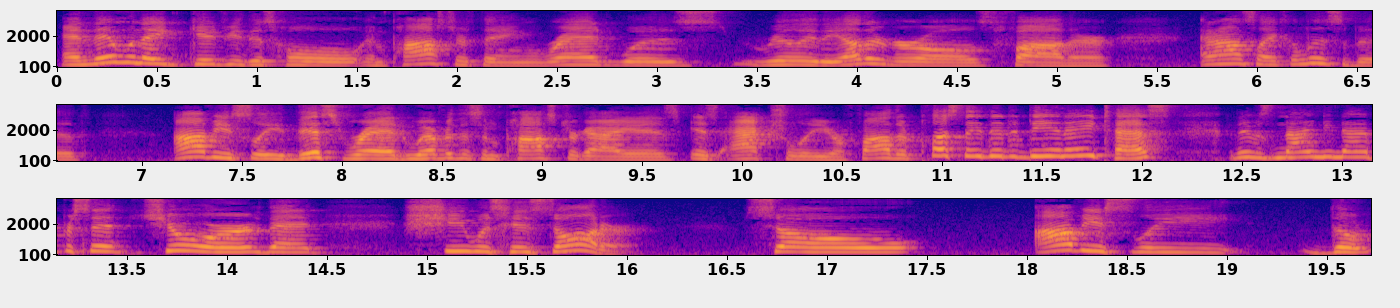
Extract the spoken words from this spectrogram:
And then when they give you this whole imposter thing, Red was really the other girl's father. And I was like, Elizabeth, obviously this Red, whoever this imposter guy is, is actually your father. Plus, they did a DNA test, and it was 99% sure that she was his daughter. So, obviously, the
